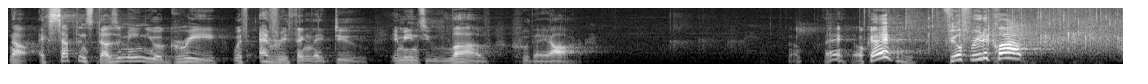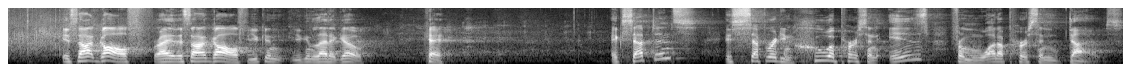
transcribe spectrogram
Now, acceptance doesn't mean you agree with everything they do, it means you love who they are. Oh, hey, okay. Feel free to clap. It's not golf, right? It's not golf. You can, you can let it go. Okay, Acceptance is separating who a person is from what a person does.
